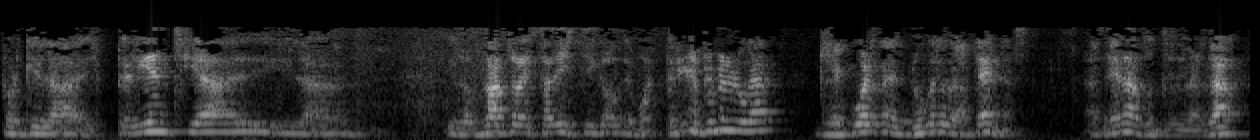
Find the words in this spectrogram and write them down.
Porque la experiencia y la y los datos estadísticos demuestran. En primer lugar, recuerda el número de Atenas. Atenas, donde de verdad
